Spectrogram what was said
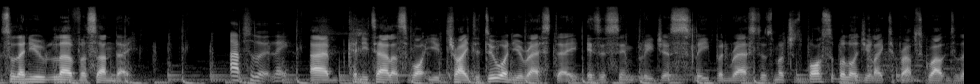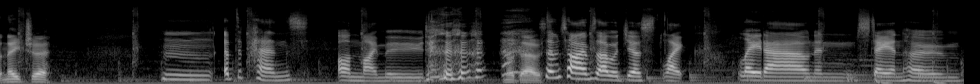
So then you love a Sunday. Absolutely. Um, can you tell us what you try to do on your rest day? Is it simply just sleep and rest as much as possible, or do you like to perhaps go out into the nature? Hmm, it depends on my mood. No doubt. Sometimes I would just like lay down and stay in home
